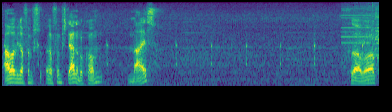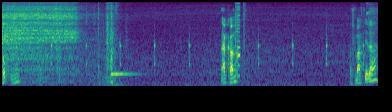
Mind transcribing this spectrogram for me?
Aber wieder 5 äh, fünf Sterne bekommen. Nice. So, mal gucken. Na komm. Was macht ihr da?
